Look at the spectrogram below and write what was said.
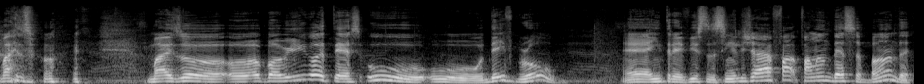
Mas, o- mas o, o, o o que, que acontece? O, o Dave Grohl, é, entrevistas assim, ele já fa- falando dessa banda,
